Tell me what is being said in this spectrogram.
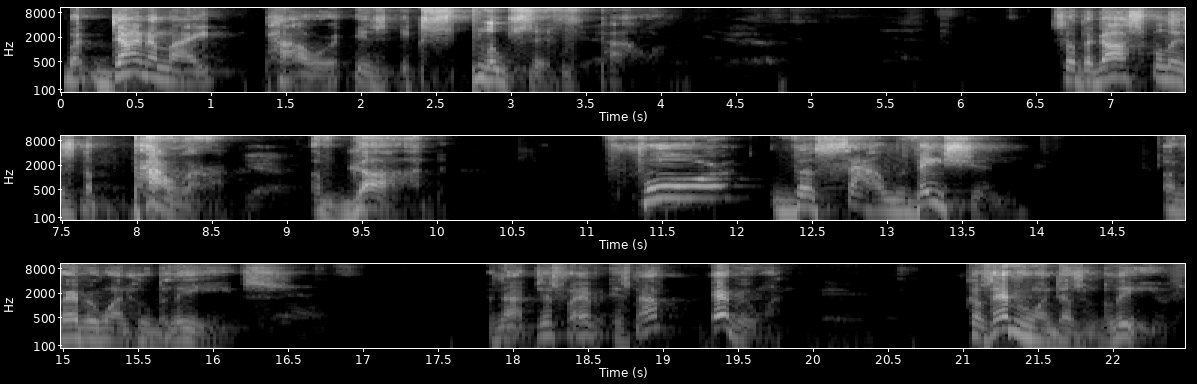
but dynamite power is explosive power. So the gospel is the power of God for the salvation of everyone who believes. It's not just for every, it's not everyone. Because everyone doesn't believe.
